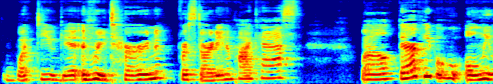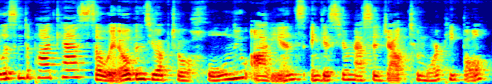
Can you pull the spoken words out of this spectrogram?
what do you get in return for starting a podcast? Well, there are people who only listen to podcasts, so it opens you up to a whole new audience and gets your message out to more people.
